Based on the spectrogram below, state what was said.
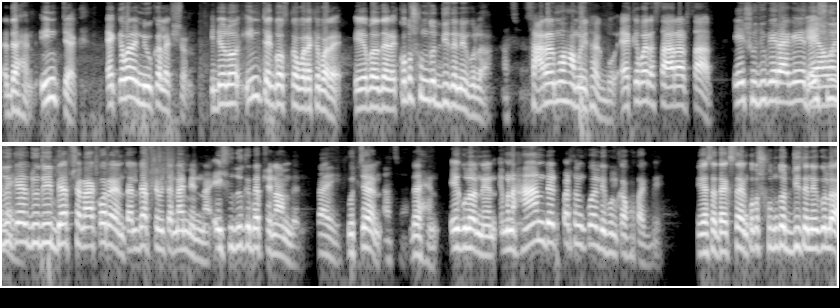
দেখেন ইনটেক একেবারে নিউ কালেকশন এটা হলো ইনটেক গছ কাপড় একেবারে। এবার কত সুন্দর ডিজাইন এগুলা। আচ্ছা। সারের মহাময়ী থাকব। একেবারে সার আর সার। এই সুযোগের আগে এই। সুযোগের যদি ব্যবসা না করেন তাহলে ব্যবসা ভিতরে নামবেন না। এই সুযোগে ব্যবসা নামবেন। তাই? বুঝছেন? আচ্ছা। দেখেন এগুলো নেন মানে হান্ড্রেড পার্সেন্ট কোয়ালিটি ফুল কাপড় থাকবে। ঠিক আছে দেখছেন? কত সুন্দর ডিজাইন এগুলা।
